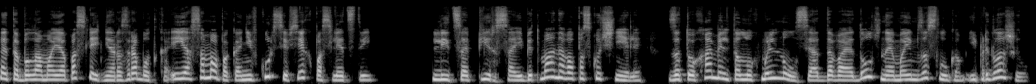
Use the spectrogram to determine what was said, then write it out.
Это была моя последняя разработка, и я сама пока не в курсе всех последствий. Лица Пирса и Бетманова поскучнели, зато Хамильтон ухмыльнулся, отдавая должное моим заслугам, и предложил.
